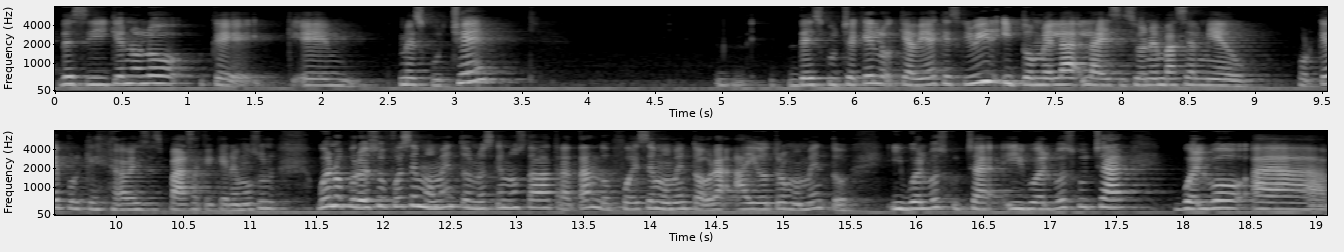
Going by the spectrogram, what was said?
decidí que no lo, que, em, me escuché, de escuché que, lo, que había que escribir y tomé la, la, decisión en base al miedo. ¿Por qué? Porque a veces pasa que queremos un... Bueno, pero eso fue ese momento, no es que no estaba tratando, fue ese momento, ahora hay otro momento. Y vuelvo a escuchar, y vuelvo a escuchar, vuelvo a,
